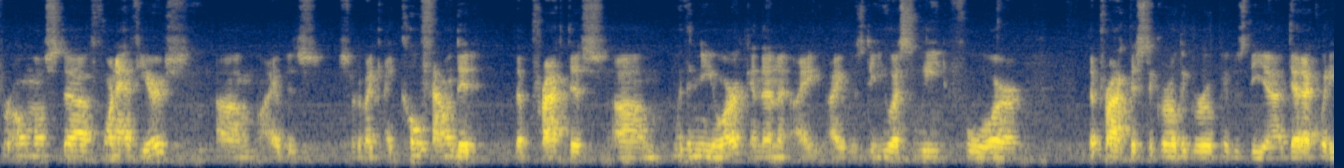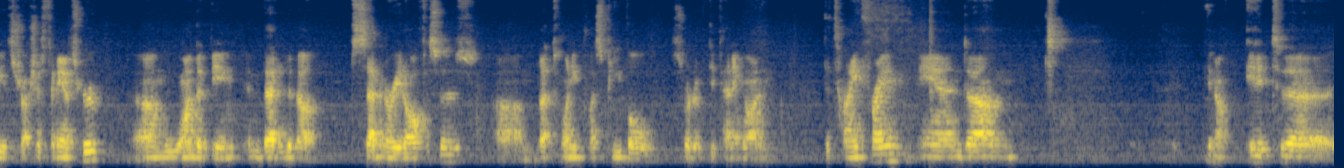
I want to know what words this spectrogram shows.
for almost uh, four and a half years um, I was sort of like I co-founded the practice um, within New York and then I, I was the US lead for the practice to grow the group it was the uh, debt equity and structured finance group um, we wound up being embedded about seven or eight offices, um, about 20 plus people, sort of depending on the time frame. And, um, you know, it, uh,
